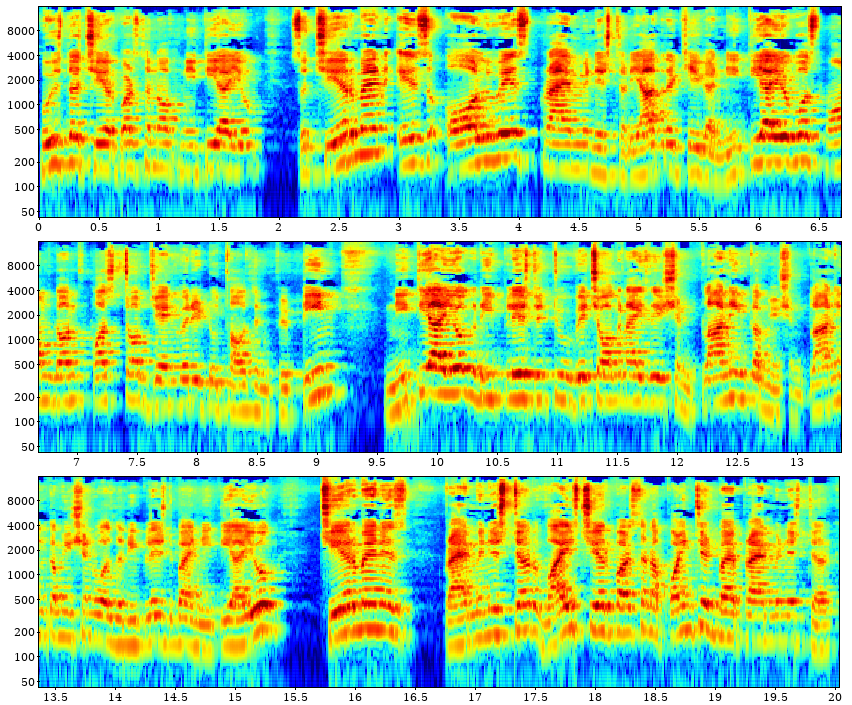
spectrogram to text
Who is the chairperson of Niti Aayog? So chairman is always prime minister. याद रखिएगा Niti Aayog was formed on 1st of January 2015. Niti Aayog replaced to which organization? Planning Commission. Planning Commission was replaced by Niti Aayog. Chairman is Prime Minister. Vice Chairperson appointed by Prime Minister.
